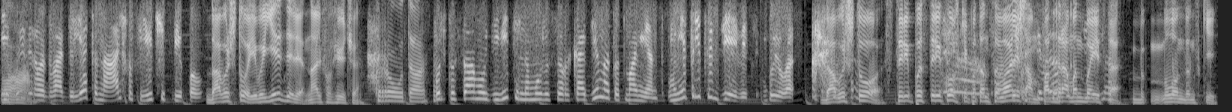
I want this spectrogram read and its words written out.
и Вау. выиграла два билета на Альфа Future People. Да вы что, и вы ездили на Альфа Фьючер? Круто. Вот что самое удивительное, мужу 41 на тот момент, мне 39 было. Да вы что, стари- по-стариковски потанцевали там под драм н бейста лондонский?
